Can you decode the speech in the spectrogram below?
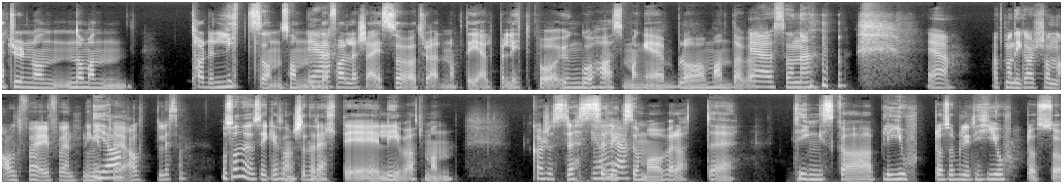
jeg tror noen, når man tar det litt sånn som Ja. det faller seg, så tror jeg nok det hjelper litt på å unngå å ha så mange blå mandager. Ja, sånn, ja. ja. At man ikke har sånn altfor høye forventninger Ja. til alt, liksom. Og sånn er det sikkert sånn generelt i livet, at man kanskje stresser liksom over at uh, ting skal bli gjort, og så blir det ikke gjort, og så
